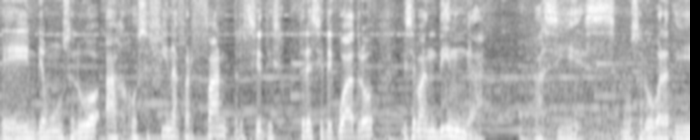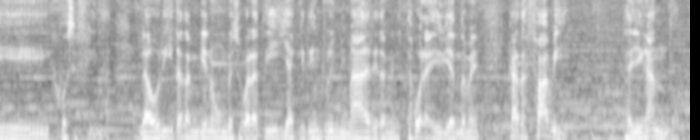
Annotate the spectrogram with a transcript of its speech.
Eh, enviamos un saludo a Josefina Farfán 37 374, dice Mandinga. Así es, un saludo para ti, Josefina. Laurita también un beso para ti. Jacqueline Ruiz, mi madre, también está por ahí viéndome. Cata Fabi, está llegando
